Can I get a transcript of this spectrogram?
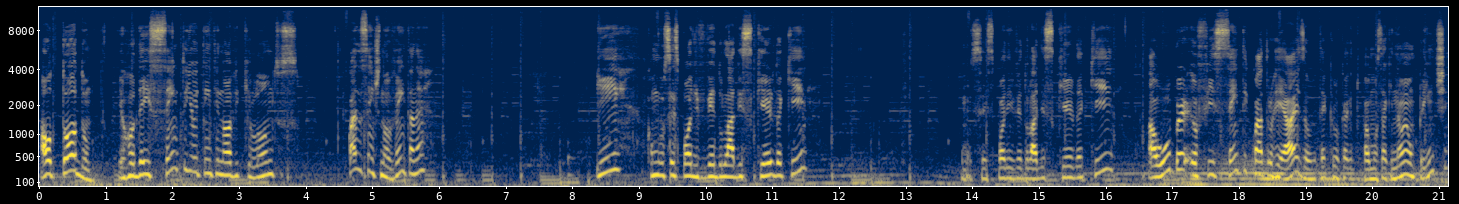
Ao todo eu rodei 189 quilômetros, quase 190, né? E como vocês podem ver do lado esquerdo aqui, como vocês podem ver do lado esquerdo aqui, a Uber eu fiz 104 reais, eu vou até colocar para mostrar que não é um print.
